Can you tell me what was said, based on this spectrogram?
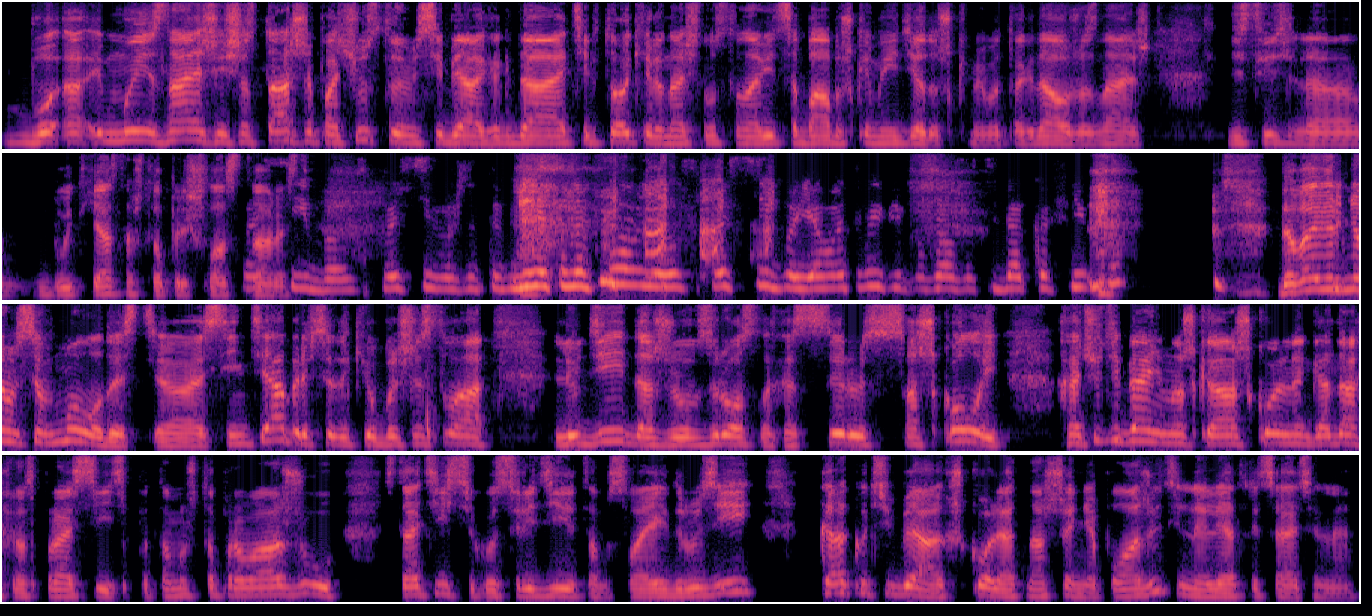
Э, мы, знаешь, еще старше почувствуем себя, когда тиктокеры начнут становиться бабушками и дедушками. Вот тогда уже, знаешь, действительно будет ясно, что пришла старость. Спасибо, спасибо, что ты мне это напомнил. Спасибо. Я вот выпью, пожалуйста, тебя кофейку. Давай вернемся в молодость. Э, сентябрь все-таки у большинства людей, даже у взрослых, ассоциируется со школой. Хочу тебя немножко о школьных годах расспросить, потому что провожу статистику среди там, своих друзей. Как у тебя к школе отношения, положительное или отрицательное?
